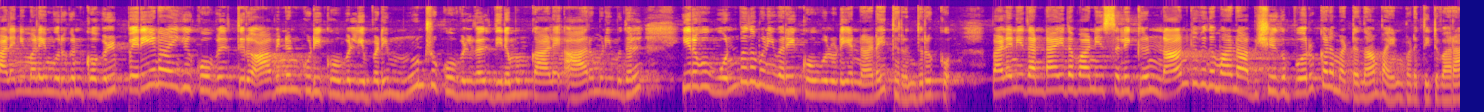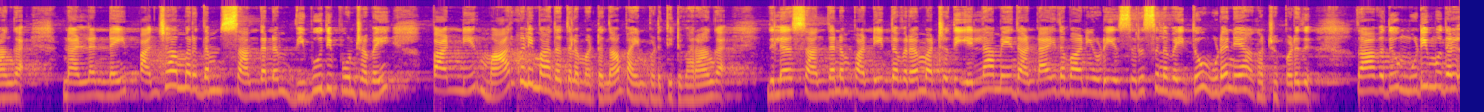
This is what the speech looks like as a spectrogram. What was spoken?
பழனிமலை முருகன் கோவில் பெரியநாயகி கோவில் திரு ஆவினன்குடி கோவில் இப்படி மூன்று கோவில்கள் தினமும் காலை ஆறு மணி முதல் இரவு ஒன்பது மணி வரை கோவிலுடைய நடை இருந்திருக்கும் பழனி தண்டாயுதபாணி சிலைக்கு நான்கு விதமான அபிஷேக பொருட்களை மட்டும்தான் பயன்படுத்திட்டு வராங்க. நல்லெண்ணெய் பஞ்சாமிர்தம் சந்தனம் விபூதி போன்றவை பன்னீர் மார்கழி மாதத்தில் மட்டும்தான் பயன்படுத்திட்டு வராங்க. இதில் சந்தனம் பன்னீர் தவிர மற்றது எல்லாமே தண்டாயுதபாணியுடைய சிறுசில வைத்து உடனே அகற்றப்படுது. அதாவது முடி முதல்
